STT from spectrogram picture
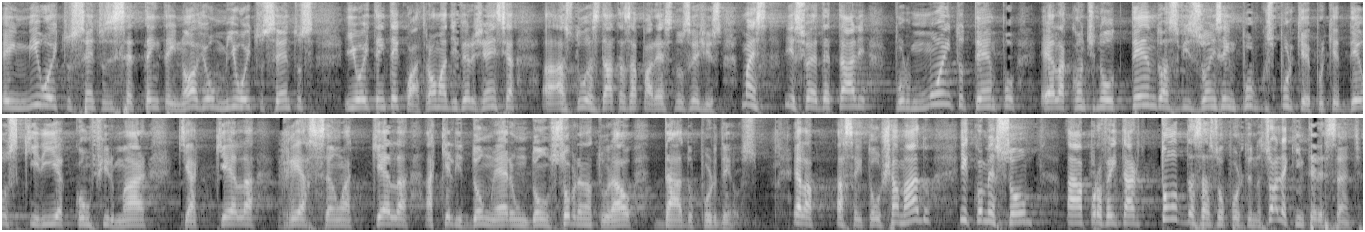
em 1879 ou 1884. Há uma divergência, as duas datas aparecem nos registros. Mas isso é detalhe, por muito tempo ela continuou tendo as visões em públicos. Por quê? Porque Deus queria confirmar que aquela reação, aquela, aquele dom era um dom sobrenatural dado por Deus. Ela aceitou o chamado e começou a aproveitar todas as oportunidades. Olha que interessante.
